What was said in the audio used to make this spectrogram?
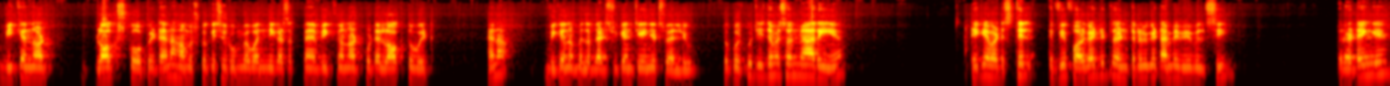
we can not block scope it है ना? हम उसको किसी रूम में बंद नहीं कर सकते हैं। We can not put a lock to it है ना? वी कैन मतलब that's we can change its value तो कुछ कुछ चीज़ें हमें समझ में आ रही हैं। ठीक है but still if you forget it तो इंटरव्यू के टाइम पे वी विल सी रटेंगे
